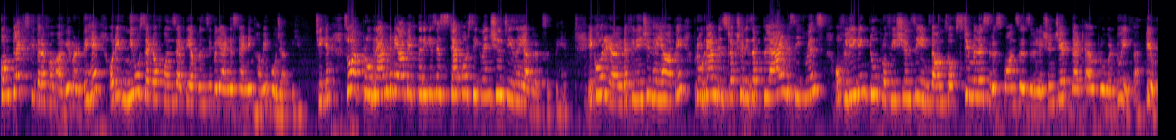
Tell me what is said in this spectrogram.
कॉम्प्लेक्स की तरफ़ हम आगे बढ़ते हैं और एक न्यू सेट ऑफ़ कॉन्सेप्ट या प्रिंसिपल या अंडरस्टैंडिंग हमें हो जाती है। ठीक है? सो so, अब प्रोग्राम्ड में आप एक तरीके से स्टेप और सीक्वेंशियल चीज़ें याद रख सकते हैं। एक और डेफिनेशन है यहाँ पे। Programmed instruction is a plan sequence of leading to proficiency in terms of stimulus responses relationship that have proven to effective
